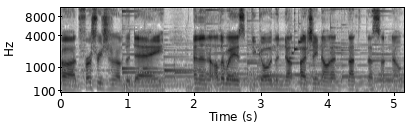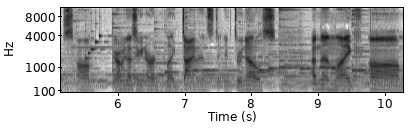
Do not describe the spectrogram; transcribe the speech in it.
uh the first research of the day and then the other way is you go in the no actually no that, that that's not notes um I mean that's you can earn like diamonds through notes. And then like um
